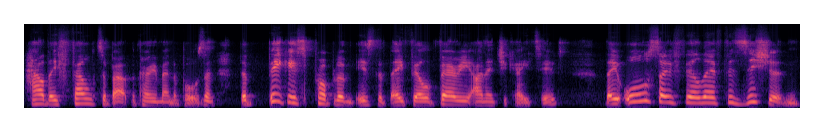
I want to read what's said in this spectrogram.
how they felt about the perimenopause. And the biggest problem is that they feel very uneducated. They also feel their physician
